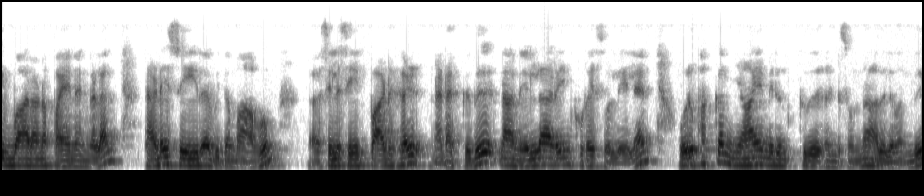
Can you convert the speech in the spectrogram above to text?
இவ்வாறான பயணங்களை தடை செய்கிற விதமாகவும் சில செயற்பாடுகள் நடக்குது. நான் எல்லாரையும் குறை சொல்லல. ஒரு பக்கம் நியாயம் இருக்குது என்று சொன்னா அதுல வந்து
